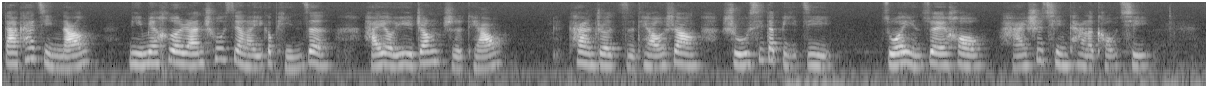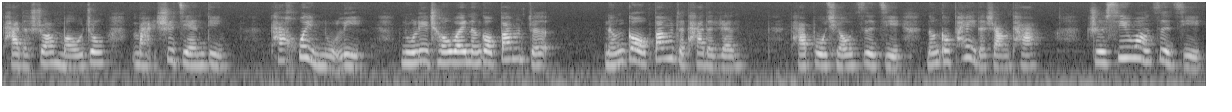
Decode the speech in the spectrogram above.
打开锦囊，里面赫然出现了一个瓶子，还有一张纸条。看着纸条上熟悉的笔迹，左影最后还是轻叹了口气。他的双眸中满是坚定，他会努力，努力成为能够帮着，能够帮着他的人。他不求自己能够配得上他，只希望自己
